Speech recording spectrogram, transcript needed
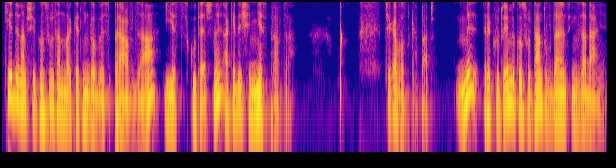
Kiedy nam się konsultant marketingowy sprawdza i jest skuteczny, a kiedy się nie sprawdza? Ciekawostka, patrz. My rekrutujemy konsultantów, dając im zadanie.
